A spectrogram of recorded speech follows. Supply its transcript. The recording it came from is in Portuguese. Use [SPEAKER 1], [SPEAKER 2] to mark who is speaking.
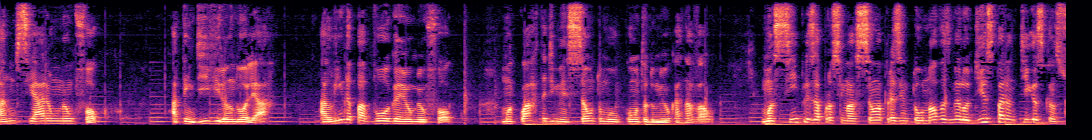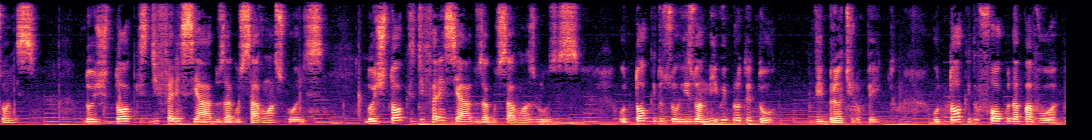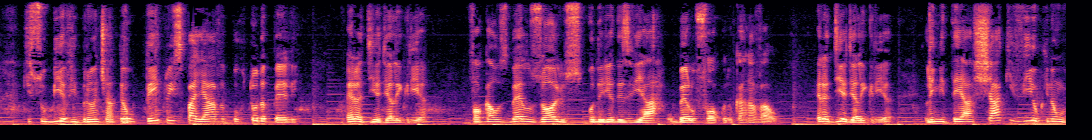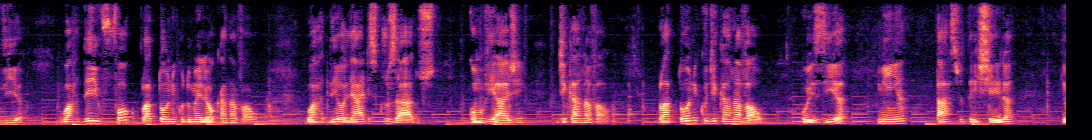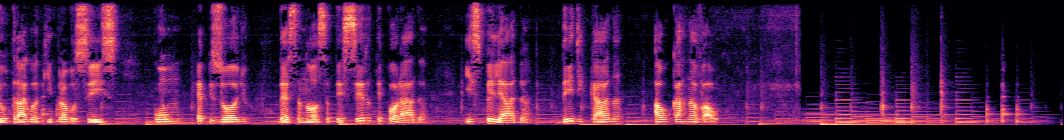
[SPEAKER 1] Anunciaram um não foco. Atendi virando o olhar. A linda pavoa ganhou meu foco. Uma quarta dimensão tomou conta do meu carnaval. Uma simples aproximação apresentou novas melodias para antigas canções. Dois toques diferenciados aguçavam as cores. Dois toques diferenciados aguçavam as luzes. O toque do sorriso amigo e protetor, vibrante no peito. O toque do foco da pavoa, que subia vibrante até o peito e espalhava por toda a pele. Era dia de alegria. Focar os belos olhos poderia desviar o belo foco do carnaval. Era dia de alegria. Limitei a achar que via o que não via. Guardei o foco platônico do melhor carnaval. Guardei olhares cruzados, como viagem de carnaval. Platônico de carnaval. Poesia minha, Tárcio Teixeira, que eu trago aqui para vocês como episódio dessa nossa terceira temporada espelhada, dedicada ao carnaval.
